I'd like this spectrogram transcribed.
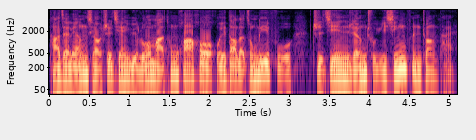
他在两小时前与罗马通话后回到了总理府，至今仍处于兴奋状态。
